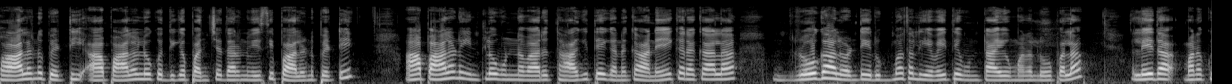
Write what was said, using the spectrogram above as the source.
పాలను పెట్టి ఆ పాలలో కొద్దిగా పంచదారను వేసి పాలను పెట్టి ఆ పాలను ఇంట్లో ఉన్నవారు తాగితే గనక అనేక రకాల రోగాలు అంటే రుగ్మతలు ఏవైతే ఉంటాయో మన లోపల లేదా మనకు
